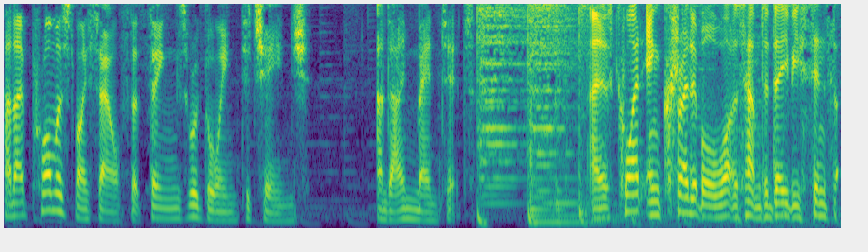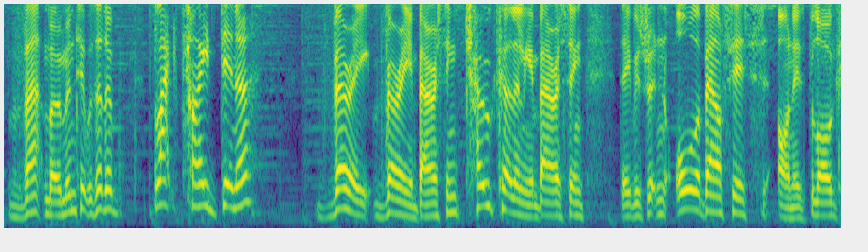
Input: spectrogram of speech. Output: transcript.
and I promised myself that things were going to change. And I meant it. And it's quite incredible what has happened to Davey since that moment. It was at a black tie dinner. Very, very embarrassing, toe curlingly embarrassing. Davey's written all about it on his blog,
